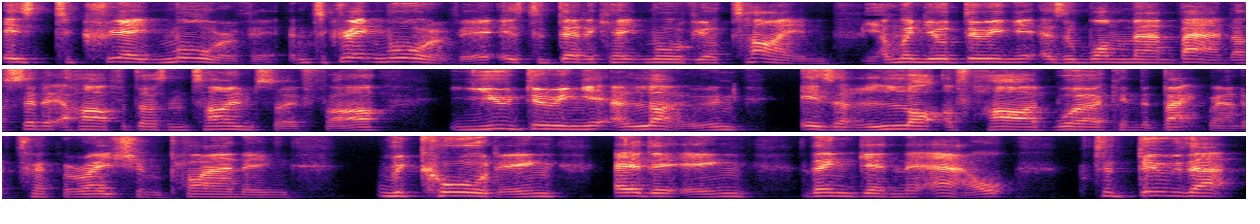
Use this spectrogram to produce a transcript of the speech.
is to create more of it. And to create more of it is to dedicate more of your time. Yeah. And when you're doing it as a one man band, I've said it half a dozen times so far, you doing it alone is a lot of hard work in the background of preparation, planning, recording, editing, then getting it out. To do that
